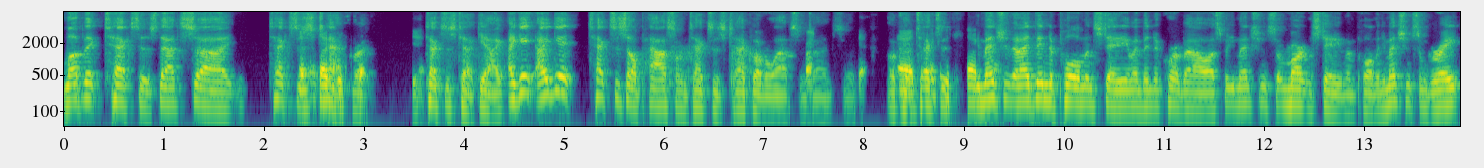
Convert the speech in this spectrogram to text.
Lubbock, Texas. That's uh, Texas That's Tech, Texas right? Yeah. Texas Tech. Yeah, I, get I get Texas El Paso and Texas Tech overlap sometimes. So. Okay, uh, Texas. Texas you mentioned that I've been to Pullman Stadium. I've been to Corvallis, but you mentioned some Martin Stadium in Pullman. You mentioned some great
